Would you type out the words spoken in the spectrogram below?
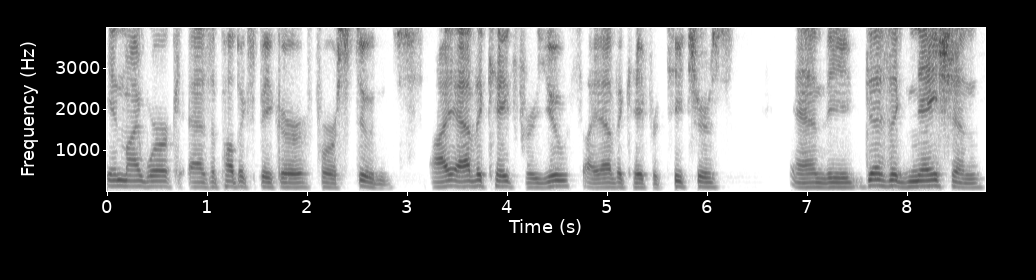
in my work as a public speaker for students. I advocate for youth, I advocate for teachers, and the designation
